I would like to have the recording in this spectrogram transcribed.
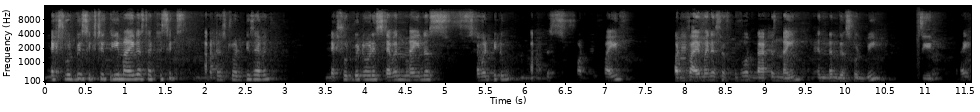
Next would be 63 minus 36, that is 27. Next would be 27 minus 72, that is 45. 45 minus 54, that is 9. And then this would be 0, right?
